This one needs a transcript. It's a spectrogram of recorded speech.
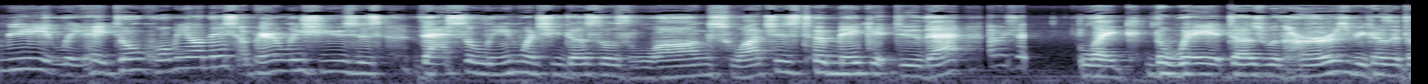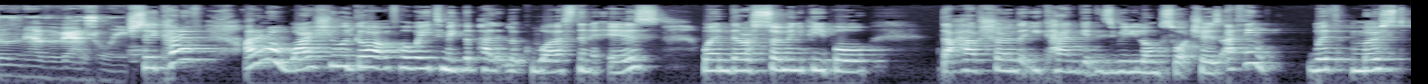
immediately. Hey, don't quote me on this. Apparently she uses Vaseline when she does those long swatches to make it do that. Like the way it does with hers because it doesn't have the Vaseline. So kind of, I don't know why she would go out of her way to make the palette look worse than it is when there are so many people that have shown that you can get these really long swatches. I think with most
